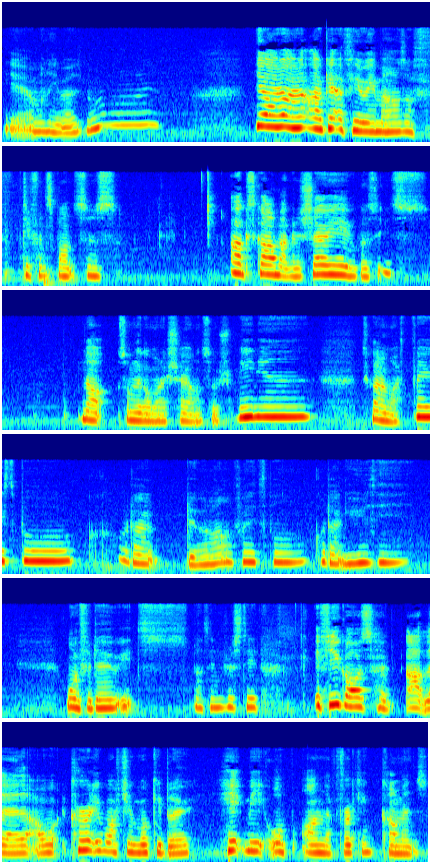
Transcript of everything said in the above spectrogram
yeah, I'm on. Yeah, I, I get a few emails of different sponsors. Argscar I'm not going to show you because it's not something I want to share on social media. It's gone on my Facebook. I don't do a lot on Facebook. I don't use it. Or if I do, it's not interesting. If you guys have out there that are currently watching Rookie Blue, hit me up on the freaking comments.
